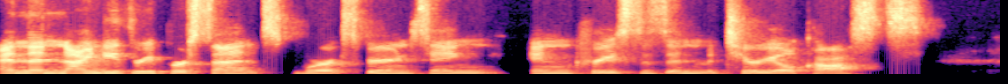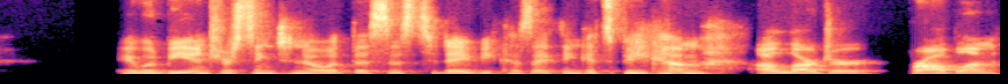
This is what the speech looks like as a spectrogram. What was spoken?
And then 93% were experiencing increases in material costs. It would be interesting to know what this is today because I think it's become a larger problem.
